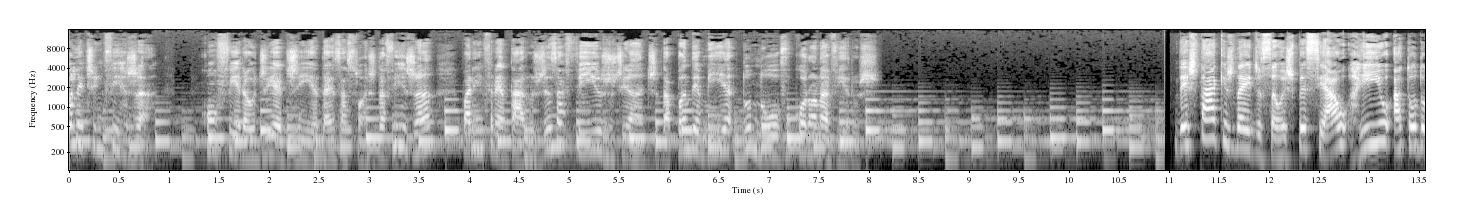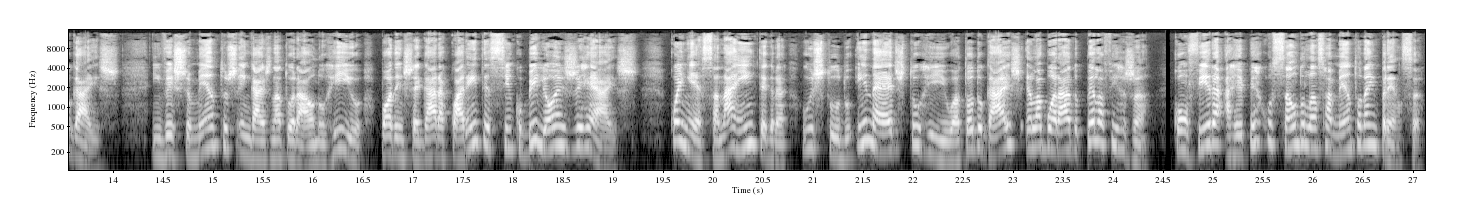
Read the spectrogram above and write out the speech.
Boletim Firjan. Confira o dia a dia das ações da Firjan para enfrentar os desafios diante da pandemia do novo coronavírus. Destaques da edição especial Rio a todo gás. Investimentos em gás natural no Rio podem chegar a 45 bilhões de reais. Conheça na íntegra o estudo inédito Rio a todo gás elaborado pela Firjan. Confira a repercussão do lançamento na imprensa.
